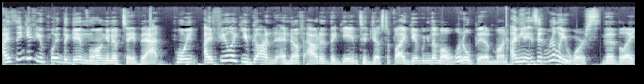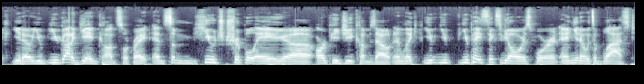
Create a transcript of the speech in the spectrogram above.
I think if you played the game long enough to that point, I feel like you've gotten enough out of the game to justify giving them a little bit of money. I mean, is it really worse than, like, you know, you, you got a game console, right? And some huge triple A uh, RPG comes out, and like you, you you pay sixty dollars for it, and you know it's a blast,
